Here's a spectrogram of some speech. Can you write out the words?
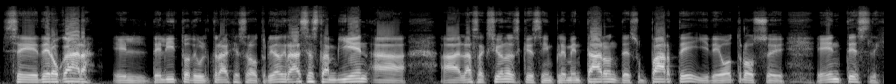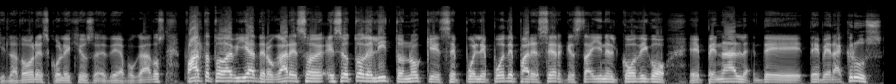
se derogara el delito de ultrajes a la autoridad, gracias también a, las acciones que se implementaron de su parte y de otros eh, entes, legisladores, colegios eh, de abogados. Falta todavía derogar eso, ese otro delito, ¿no? Que se le puede parecer que está ahí en el Código eh, Penal de, Veracruz.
